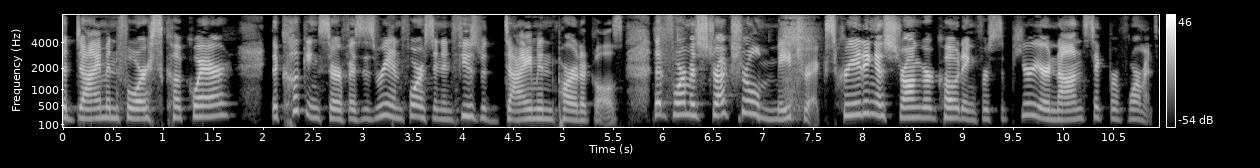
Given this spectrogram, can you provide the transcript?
the Diamond Force cookware. The cooking surface is reinforced and infused with diamond particles that form a structural matrix, creating a stronger coating for superior nonstick performance.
